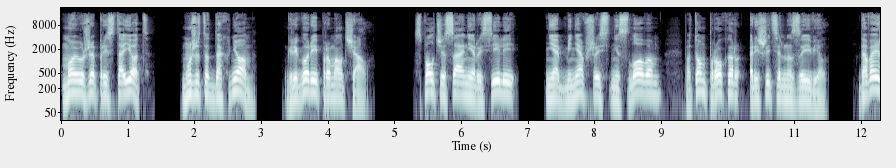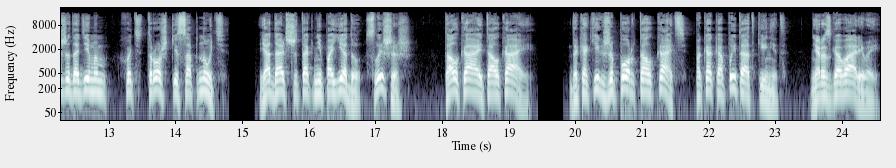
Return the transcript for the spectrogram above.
мой уже пристает. Может, отдохнем?» Григорий промолчал. С полчаса они рысили, не обменявшись ни словом, потом Прохор решительно заявил: "Давай же дадим им хоть трошки сопнуть. Я дальше так не поеду, слышишь? Толкай, толкай. До каких же пор толкать, пока копыта откинет? Не разговаривай.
